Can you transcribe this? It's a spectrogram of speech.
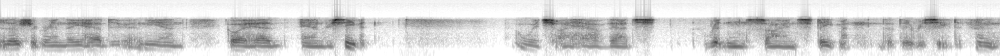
to their chagrin, they had to, in the end, go ahead and receive it, which I have that written signed statement that they received it in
